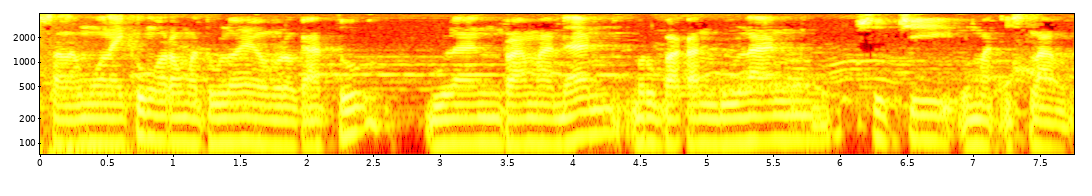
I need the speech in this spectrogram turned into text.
Assalamualaikum warahmatullahi wabarakatuh. Bulan Ramadan merupakan bulan suci umat Islam.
